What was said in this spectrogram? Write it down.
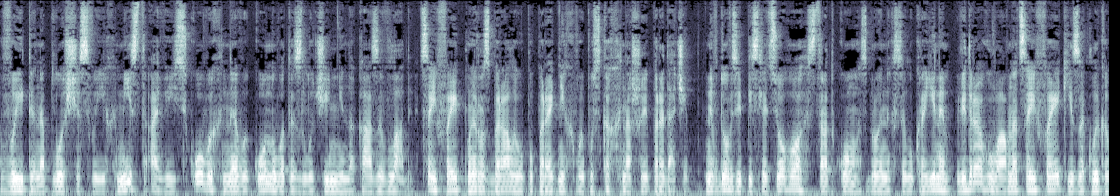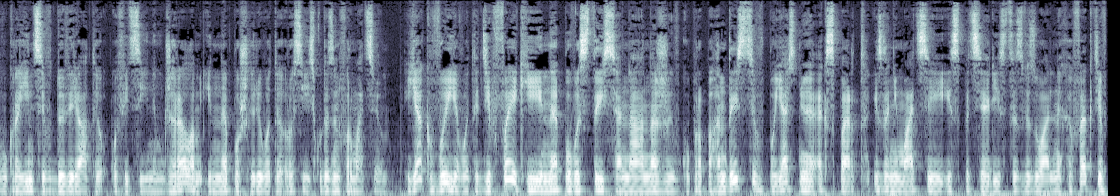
вийти на площі своїх міст, а військових не виконувати злочинні накази влади. Цей фейк ми розбирали у попередніх випусках нашої передачі. Невдовзі після цього стратком збройних сил України відреагував на цей фейк і закликав українців довіряти офіційним джерелам і не поширювати російську дезінформацію. Як виявити діпфейк і не повестися на наживку пропагандистів, пояснює експерт із анімації і спеціаліст з візуальних ефектів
